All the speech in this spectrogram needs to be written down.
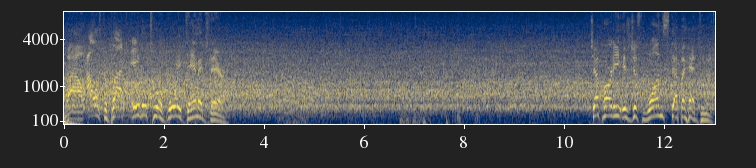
Wow, Aleister Black able to avoid damage there. Jeff Hardy is just one step ahead tonight.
